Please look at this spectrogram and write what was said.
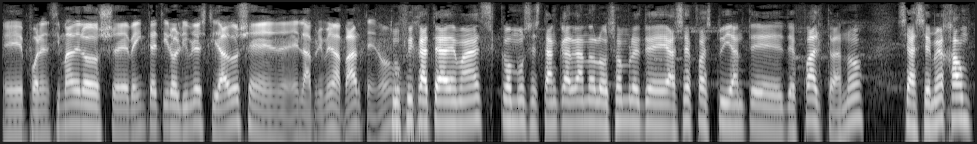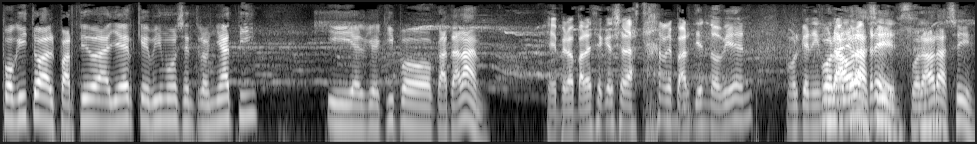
eh, por encima de los eh, 20 tiros libres tirados en, en la primera parte, ¿no? Tú fíjate además cómo se están cargando los hombres de Asefa Estudiantes de falta, ¿no? Se asemeja un poquito al partido de ayer que vimos entre Oñati y el equipo catalán. Eh, pero parece que se la están repartiendo bien, porque Por ninguna lleva ahora sí, tres. por ahora sí.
